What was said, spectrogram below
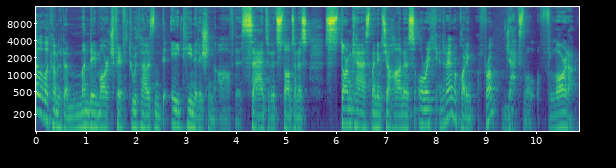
Hello, welcome to the Monday, March 5th, 2018 edition of the SANS Internet Storm Center's Stormcast. My name is Johannes Ulrich and today I'm recording from Jacksonville, Florida.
